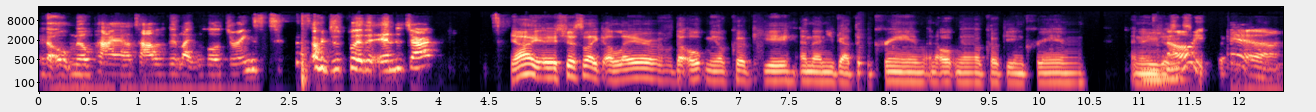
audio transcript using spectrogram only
the oatmeal pie on top of it, like little drinks, or just put it in the jar. Yeah, it's just like a layer of the oatmeal cookie, and then you got the cream and oatmeal cookie and cream, and then you just, Oh yeah,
